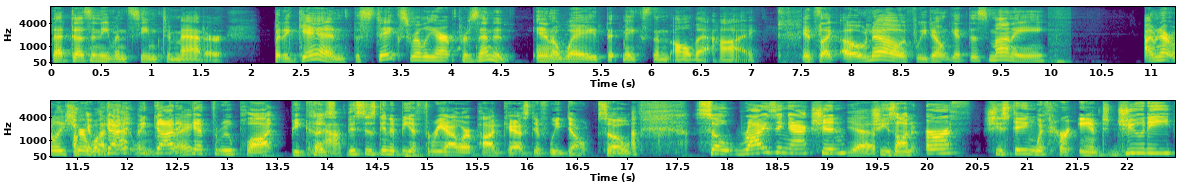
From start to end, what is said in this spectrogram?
that doesn't even seem to matter. But again, the stakes really aren't presented in a way that makes them all that high. It's like, oh no, if we don't get this money, I'm not really sure okay, what we got happens. we got to right? get through plot because Yeah. this is going to be a three-hour podcast if we don't. So, so rising action. Yes. she's on Earth. She's staying with her aunt Judy.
